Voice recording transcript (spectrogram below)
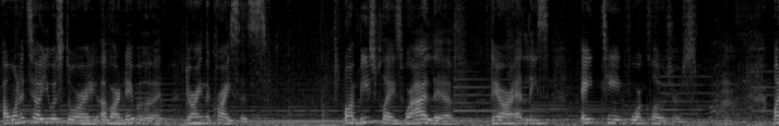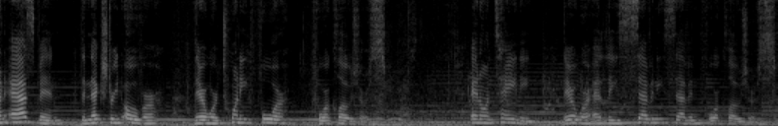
I want to tell you a story of our neighborhood during the crisis. On Beach Place, where I live, there are at least 18 foreclosures. On Aspen, the next street over, there were 24 foreclosures. And on Taney, there were at least 77 foreclosures.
